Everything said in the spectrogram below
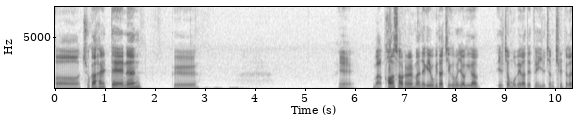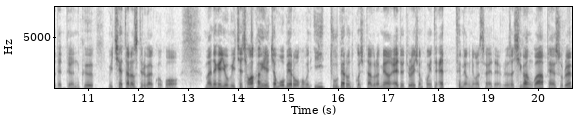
어, 추가할 때는 그 예, 막 커서를 만약에 여기다 찍으면 여기가 1.5배가 됐든 1.7배가 됐든 그 위치에 따라서 들어갈 거고 만약에 이 위치에 정확하게 1.5배로 혹은 이 두 배로 넣고 싶다 그러면 add duration point at 명령을 써야 돼요. 그래서 시간과 배수를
